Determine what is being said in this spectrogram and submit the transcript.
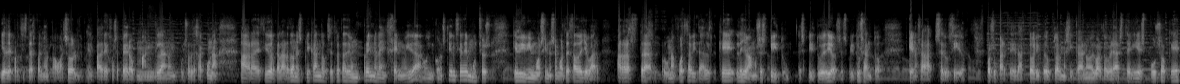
y el deportista español Pau Gasol. El padre José Pedro Manglano, impulsor de Jacuna, ha agradecido el galardón explicando que se trata de un premio a la ingenuidad o inconsciencia de muchos que vivimos y nos hemos dejado llevar arrastrar por una fuerza vital que le llamamos espíritu, espíritu de Dios, Espíritu Santo, que nos ha seducido. Por su parte, el actor y productor mexicano Eduardo Verástegui expuso que,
